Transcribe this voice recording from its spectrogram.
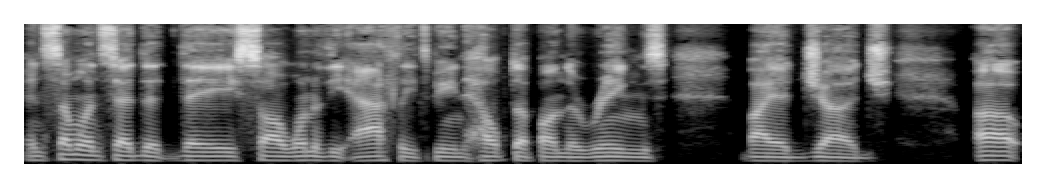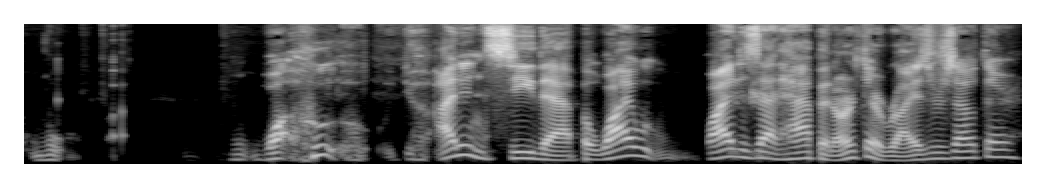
and someone said that they saw one of the athletes being helped up on the rings by a judge. Uh, who? I didn't see that, but why? Why does that happen? Aren't there risers out there?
